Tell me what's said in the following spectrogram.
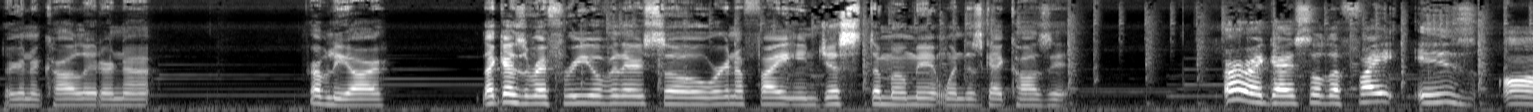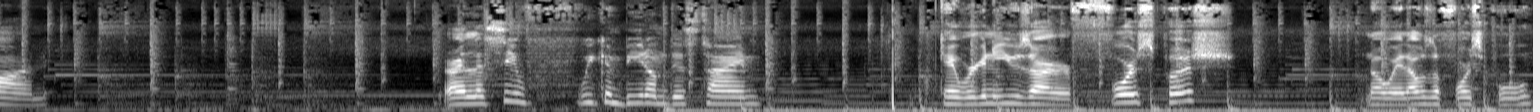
They're gonna call it or not. Probably are. That guy's a referee over there, so we're gonna fight in just a moment when this guy calls it. Alright guys, so the fight is on. Alright, let's see if we can beat him this time. Okay, we're gonna use our force push. No, way, that was a force pull.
